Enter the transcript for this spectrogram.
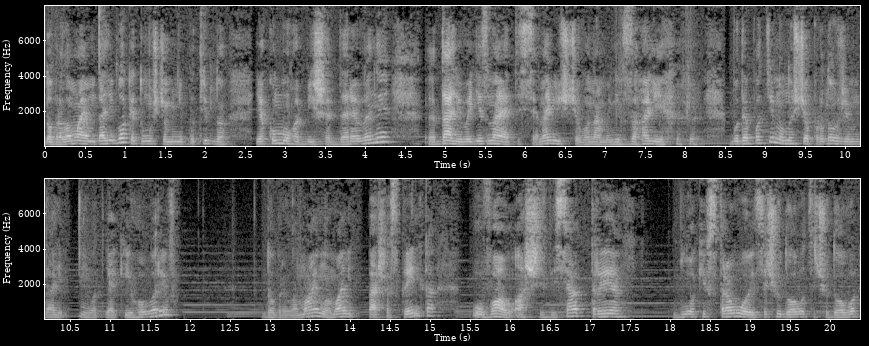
Добре, ламаємо далі блоки, тому що мені потрібно якомога більше деревини. Е, Далі ви дізнаєтеся, навіщо вона мені взагалі буде потрібна. Ну що, продовжуємо далі. Ну, от як і говорив. Добре, ламаємо, ламаємо. Перша скринька. О, вау, аж 63 блоків з травою. Це чудово, це чудово,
